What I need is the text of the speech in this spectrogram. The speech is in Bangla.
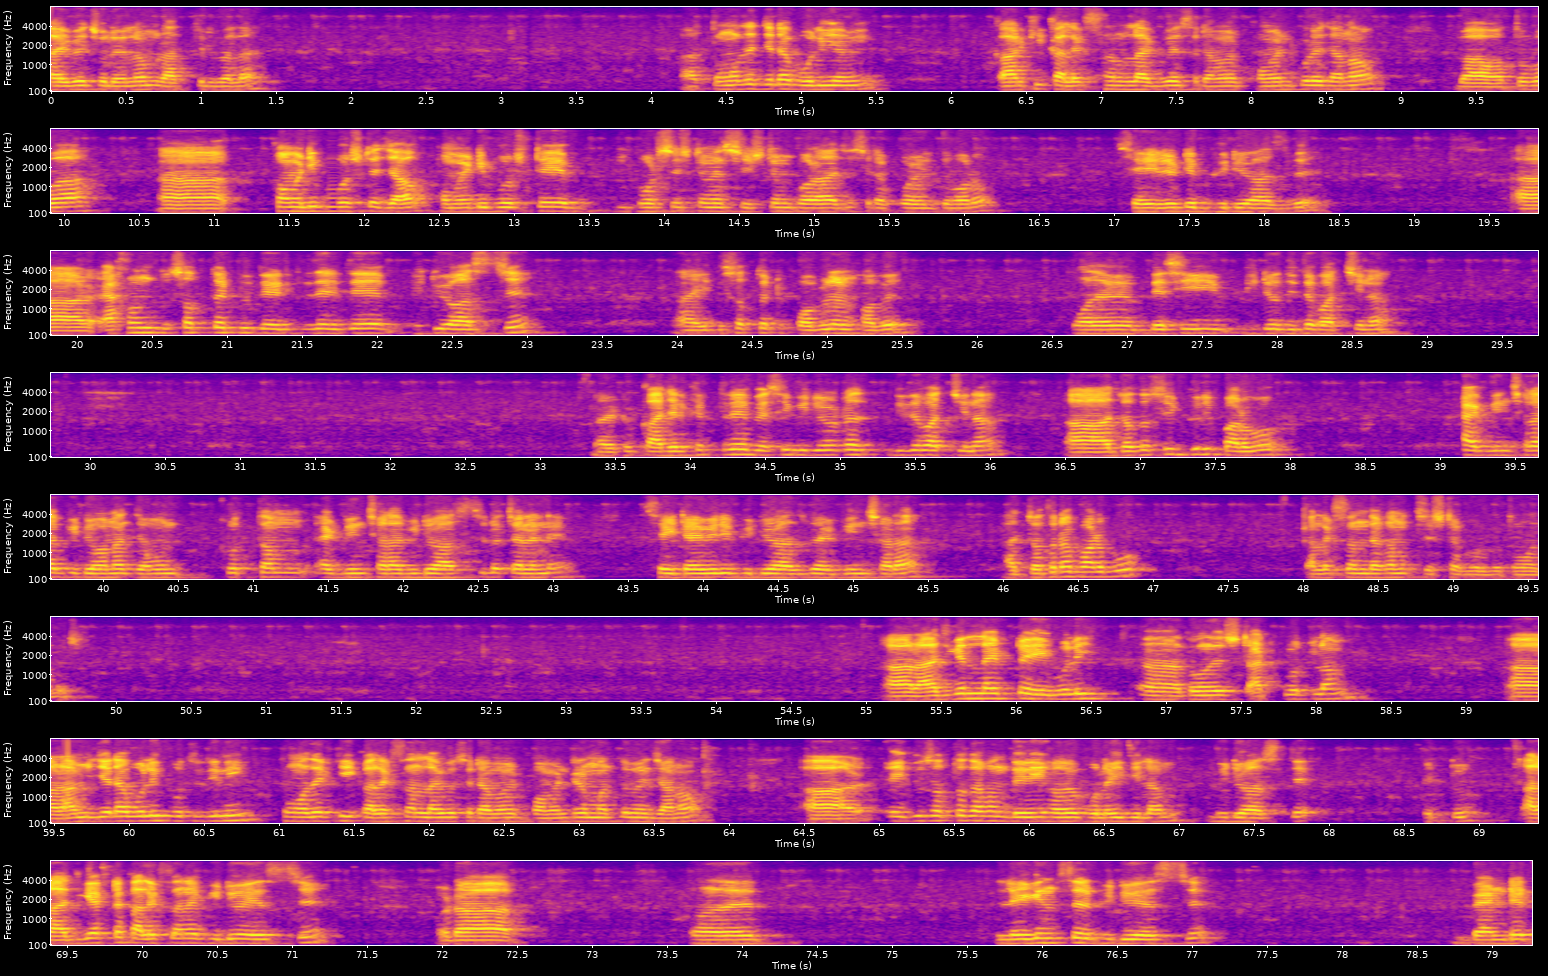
লাইভে চলে এলাম রাত্রির বেলা। আর তোমাদের যেটা বলি আমি, কার কি কালেকশন লাগবে সেটা আমাকে কমেন্ট করে জানাও বা অথবা কমেডি পোস্টে যাও। কমেডি পোস্টে ভোট সিস্টেমের সিস্টেম করা আছে, সেটা করে দিতে পারো। সেই রিলেটিভ ভিডিও আসবে। আর এখন দু সপ্তাহ একটু দেরিতে দেরিতে ভিডিও আসছে। এই দু সপ্তাহ একটু প্রবলেম হবে। তোমাদের বেশি ভিডিও দিতে পারছি না। আর একটু কাজের ক্ষেত্রে বেশি ভিডিওটা দিতে পারছি না। যত শীঘ্রই পারব, একদিন ছাড়া ভিডিও আনার, যেমন করতাম একদিন ছাড়া ভিডিও আসছিল চ্যানেলে, সেই টাইপেরই ভিডিও আসবে একদিন ছাড়া। আর যতটা পারব কালেকশন দেখানোর চেষ্টা করব তোমাদের। আর আজকের লাইভটা এই বলেই তোমাদের স্টার্ট করলাম। আর আমি যেটা বলি প্রতিদিনই তোমাদের কি কালেকশান লাগবে সেটা আমাকে কমেন্টের মাধ্যমে জানাও। আর এই দু সপ্তাহ তো এখন দেরি হবে বলেই দিলাম ভিডিও আসতে একটু। আর আজকে একটা কালেকশানের ভিডিও এসছে, ওটা তোমাদের লেগিংসের ভিডিও এসছে। ব্যান্ডেড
